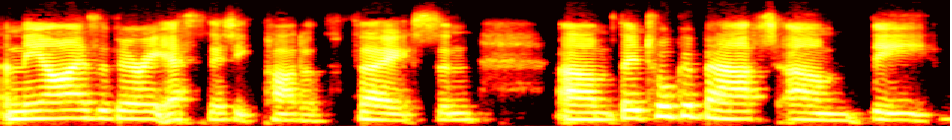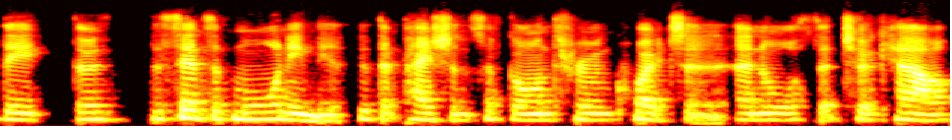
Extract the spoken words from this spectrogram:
And the eye is a very aesthetic part of the face. And um, they talk about um, the, the, the, the, sense of mourning that the patients have gone through and quote an author, Turkau,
